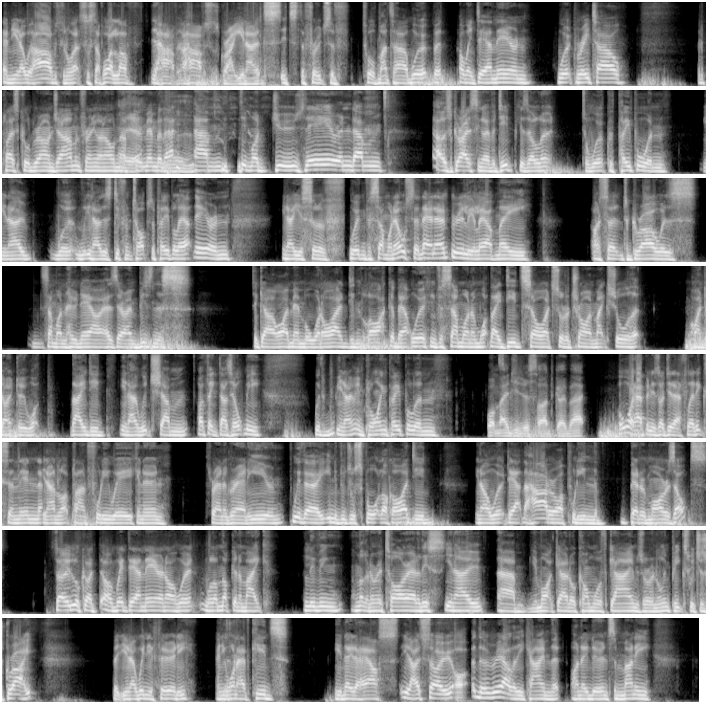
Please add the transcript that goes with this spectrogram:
and you know, with harvest and all that sort of stuff. I love the harvest. The harvest is great. You know, it's, it's the fruits of 12 months of hard work, but I went down there and worked retail at a place called Rowan Jarman for anyone old enough yeah. to remember that. Um, did my dues there and, um, that was the greatest thing I ever did because I learnt to work with people and, you know, were, you know, there's different types of people out there and, you know, you're sort of working for someone else. And, and it really allowed me I to grow as someone who now has their own business to go, I remember what I didn't like about working for someone and what they did. So I'd sort of try and make sure that I don't do what they did, you know, which um, I think does help me with, you know, employing people and What made you decide to go back? well, what happened is I did athletics, and then you know, unlike playing footy where you can earn three hundred grand a year, and with a individual sport like I did, you know, I worked out the harder I put in, the better my results. So look, I, I went down there and I went, well, I'm not going to make living. I'm not going to retire out of this. You know, um, you might go to a Commonwealth Games or an Olympics, which is great, but you know, when you're 30 and you want to have kids, you need a house. You know, so uh, the reality came that I need to earn some money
